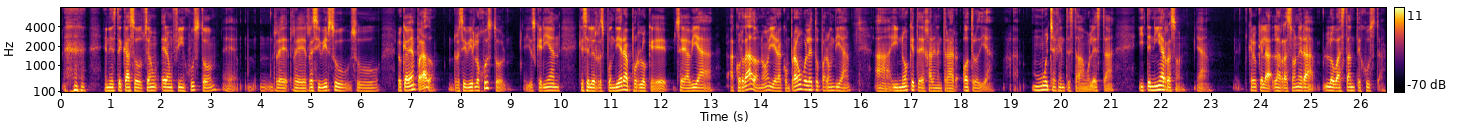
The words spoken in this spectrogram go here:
en este caso era un fin justo, eh, re, re, recibir su, su, lo que habían pagado, recibir lo justo. Ellos querían que se les respondiera por lo que se había acordado, ¿no? Y era comprar un boleto para un día uh, y no que te dejaran entrar otro día. mucha gente estaba molesta y tenía razón, ya creo que la, la razón era lo bastante justa.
